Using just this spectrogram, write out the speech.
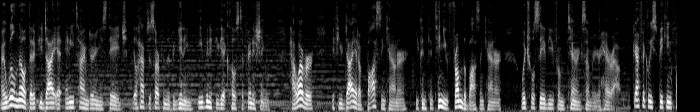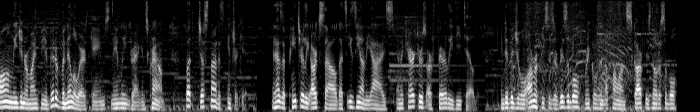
I will note that if you die at any time during a stage, you'll have to start from the beginning even if you get close to finishing. However, if you die at a boss encounter, you can continue from the boss encounter, which will save you from tearing some of your hair out. Graphically speaking, Fallen Legion reminds me a bit of Vanillaware's games, namely Dragon's Crown, but just not as intricate. It has a painterly art style that's easy on the eyes, and the characters are fairly detailed. Individual armor pieces are visible, wrinkles in Apollon's scarf is noticeable,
